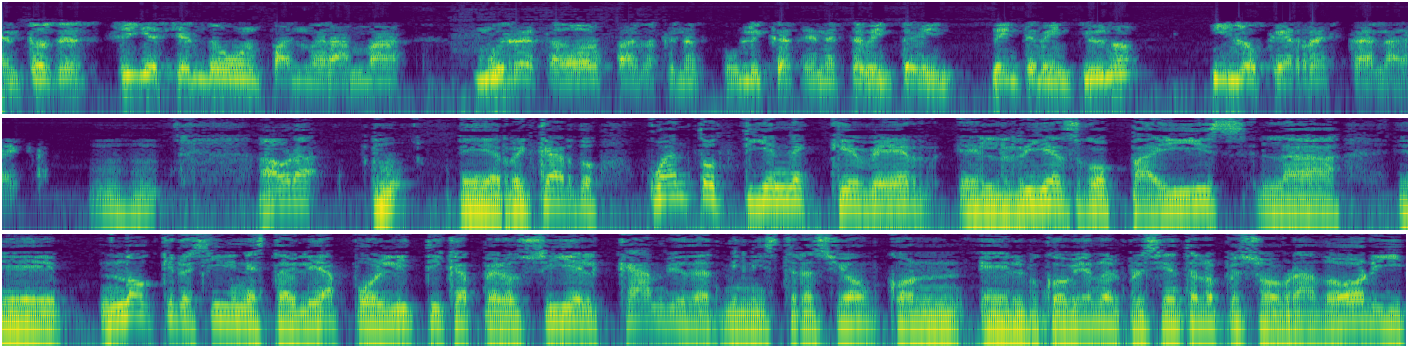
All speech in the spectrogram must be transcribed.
Entonces sigue siendo un panorama muy retador para las finanzas públicas en este 2020, 2021 y lo que resta de la década. Ahora, eh, Ricardo, ¿cuánto tiene que ver el riesgo país, la, eh, no quiero decir inestabilidad política, pero sí el cambio de administración con el gobierno del presidente López Obrador y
